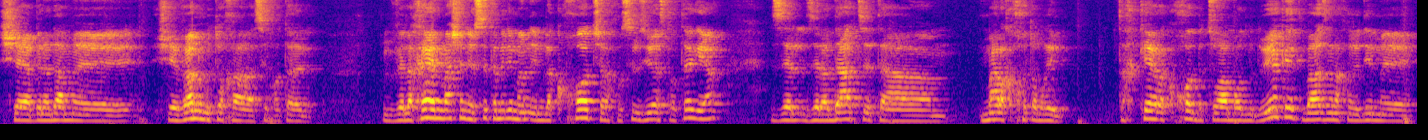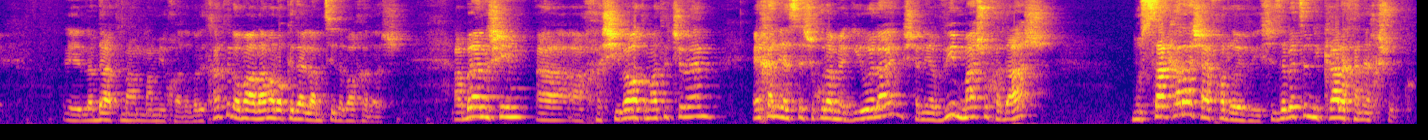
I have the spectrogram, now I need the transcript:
שהבן אדם, אה, שהבנו מתוך השיחות האלה. ולכן מה שאני עושה תמיד עם, עם לקוחות, שאנחנו עושים זיהוי אסטרטגיה, זה, זה לדעת את, ה, מה הלקוחות אומרים. תחקר לקוחות בצורה מאוד מדויקת, ואז אנחנו יודעים אה, אה, לדעת מה, מה מיוחד. אבל התחלתי לומר, למה לא כדאי להמציא דבר חדש? הרבה אנשים, החשיבה האוטומטית שלהם, איך אני אעשה שכולם יגיעו אליי, שאני אביא משהו חדש, מושג חדש שאף אחד לא הביא, שזה בעצם נקרא לחנך שוק.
